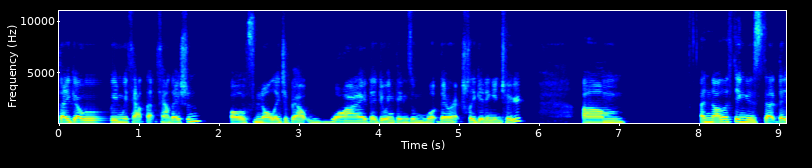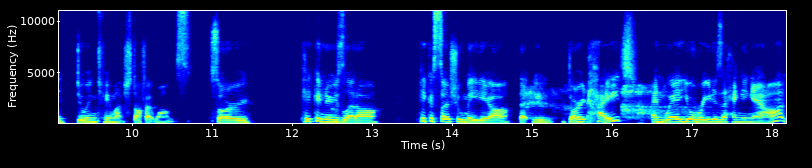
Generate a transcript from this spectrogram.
they go in without that foundation of knowledge about why they're doing things and what they're actually getting into. Um, another thing is that they're doing too much stuff at once. So pick a newsletter, pick a social media that you don't hate and where your readers are hanging out.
